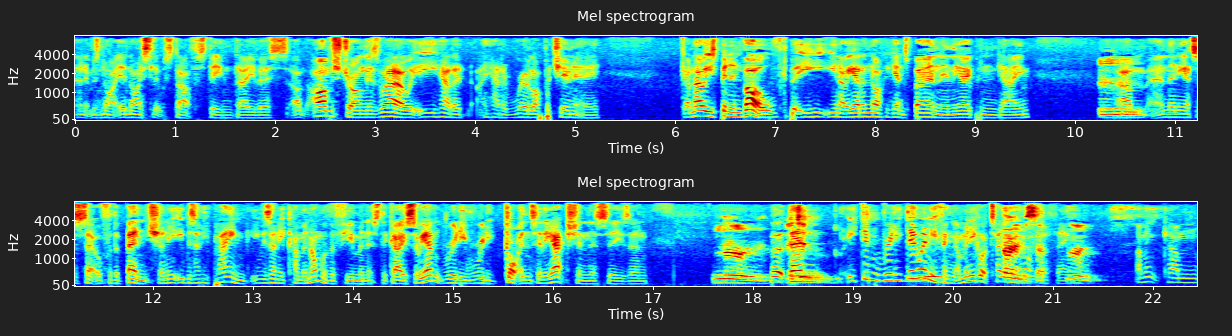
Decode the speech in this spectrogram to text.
and it was not, a nice little start for Steven Davis. Um, Armstrong as well. He had a he had a real opportunity. I know he's been involved, but he you know he had a knock against Burnley in the opening game. Mm. Um, and then he had to settle for the bench, and he, he was only playing. He was only coming on with a few minutes to go, so he hadn't really, really got into the action this season. no, But then didn't he didn't really do anything. I mean, he got taken off. I think. No, I think um,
